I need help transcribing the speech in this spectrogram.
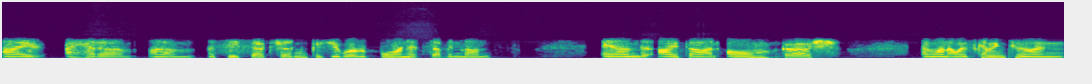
I I had a um, a C section because you were born at seven months, and I thought, oh gosh. And when I was coming to in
